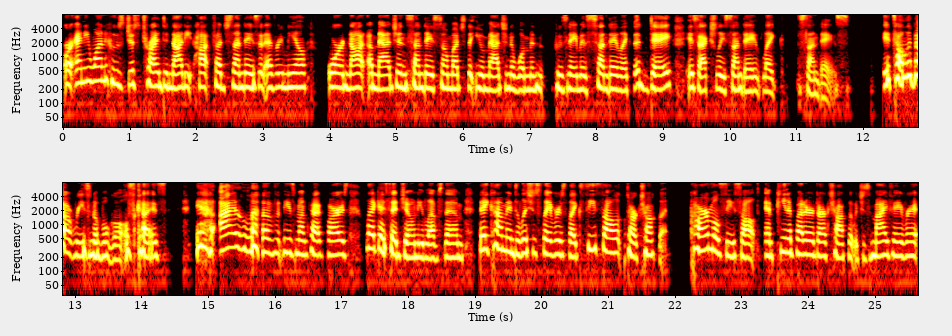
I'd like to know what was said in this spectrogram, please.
or anyone who's just trying to not eat hot fudge sundaes at every meal or not imagine Sunday so much that you imagine a woman whose name is Sunday like the day is actually Sunday like Sundays. It's all about reasonable goals, guys. Yeah, I love these Munk Pack bars. Like I said, Joni loves them. They come in delicious flavors like sea salt, dark chocolate, caramel sea salt, and peanut butter dark chocolate, which is my favorite.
